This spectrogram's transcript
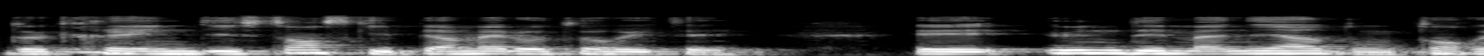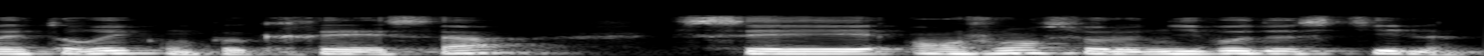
de créer une distance qui permet l'autorité. Et une des manières dont en rhétorique on peut créer ça, c'est en jouant sur le niveau de style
